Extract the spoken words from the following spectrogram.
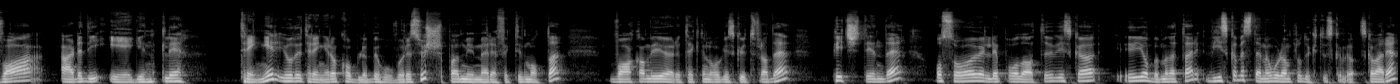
hva er det de egentlig trenger? Jo, de trenger å koble behov og ressurs på en mye mer effektiv måte. Hva kan vi gjøre teknologisk ut fra det? Pitchet inn det, og så var vi veldig på da at vi skal jobbe med dette. her. Vi skal bestemme hvordan produktet skal, skal være,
